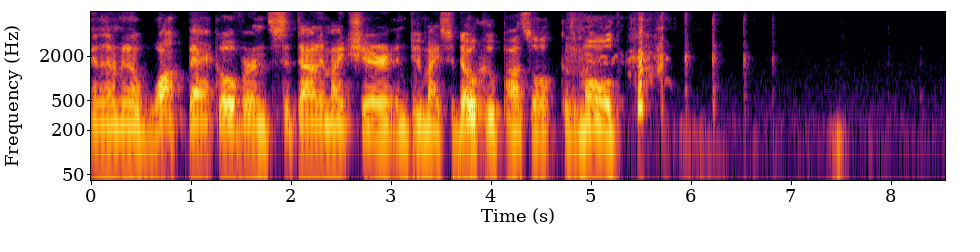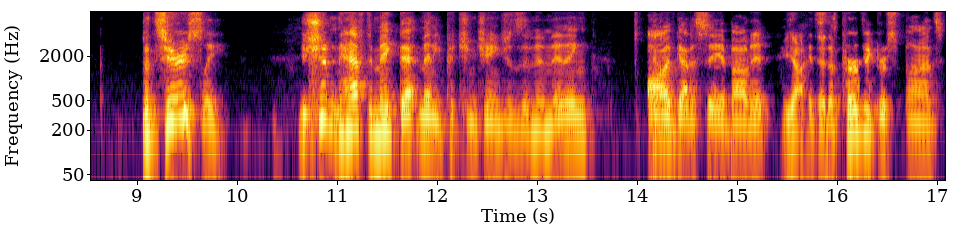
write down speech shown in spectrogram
And then I'm going to walk back over and sit down in my chair and do my Sudoku puzzle because I'm old. But seriously, you shouldn't have to make that many pitching changes in an inning. All Yeah. I've got to say about it. Yeah, It's, the perfect response.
